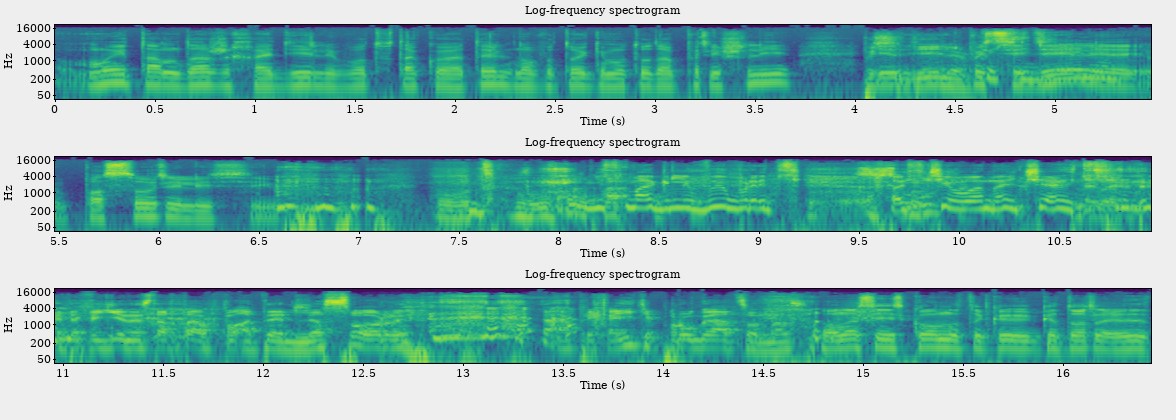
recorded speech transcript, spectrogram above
мы там даже ходили вот в такой отель, но в итоге мы туда пришли. Посидели. И, посидели, поссорились. И, вот. Не смогли выбрать, с чего начать. Это офигенный стартап отель для ссоры. Приходите поругаться у нас. У нас есть комната, которая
